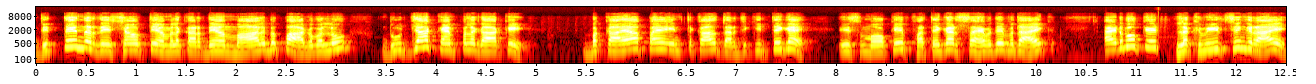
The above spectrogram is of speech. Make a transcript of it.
ਦਿੱਤੇ ਨਿਰਦੇਸ਼ਾਂ ਉੱਤੇ ਅਮਲ ਕਰਦਿਆਂ ਮਾਲ ਵਿਭਾਗ ਵੱਲੋਂ ਦੂਜਾ ਕੈਂਪ ਲਗਾ ਕੇ ਬਕਾਇਆ ਪਏ ਇੰਤਕਾਲ ਦਰਜ ਕੀਤੇ ਗਏ। ਇਸ ਮੌਕੇ ਫਤਿਹਗੜ੍ਹ ਸਾਹਿਬ ਦੇ ਵਿਧਾਇਕ ਐਡਵੋਕੇਟ ਲਖਵੀਰ ਸਿੰਘ ਰਾਏ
